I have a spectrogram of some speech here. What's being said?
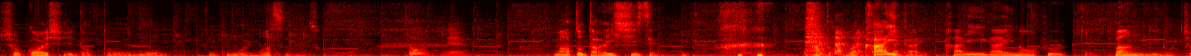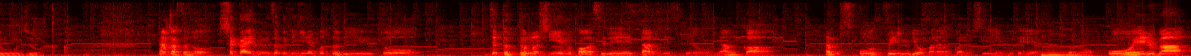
社会史だと思う思いますねそれは。そうですね。まああと大自然みたいな あと、まあ、海外海外の風景万里の長城とか。なんかその社会風俗的なことで言うとちょっとどの CM か忘れたんですけどなんか多分スポーツ飲料かなんかの CM で、うん。その OL が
